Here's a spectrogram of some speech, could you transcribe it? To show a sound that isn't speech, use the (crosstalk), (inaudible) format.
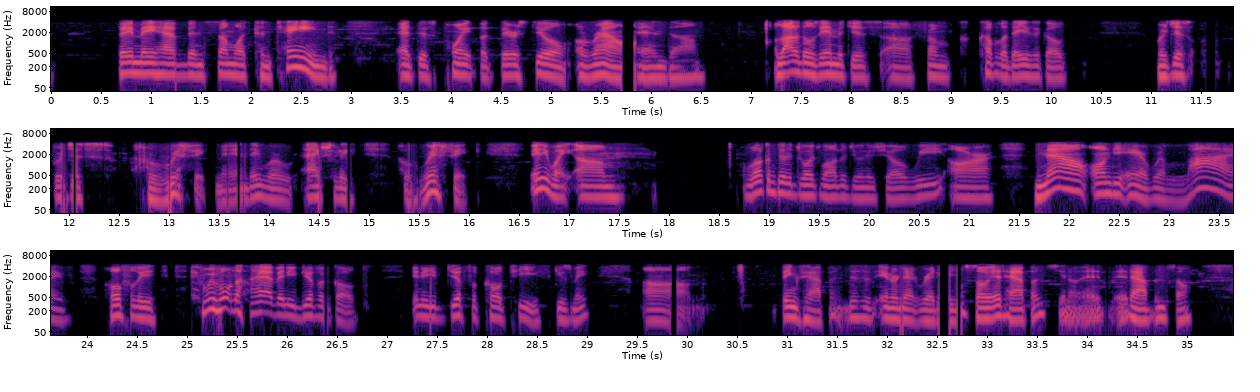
they may have been somewhat contained at this point, but they're still around. And um, a lot of those images uh, from a couple of days ago were just were just horrific, man. They were actually horrific. Anyway, um, welcome to the George Wilder Jr. Show. We are now on the air. We're live. Hopefully, (laughs) we won't have any difficult, any difficulties. Excuse me. Um, things happen. This is internet radio, so it happens. You know, it, it happens. So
